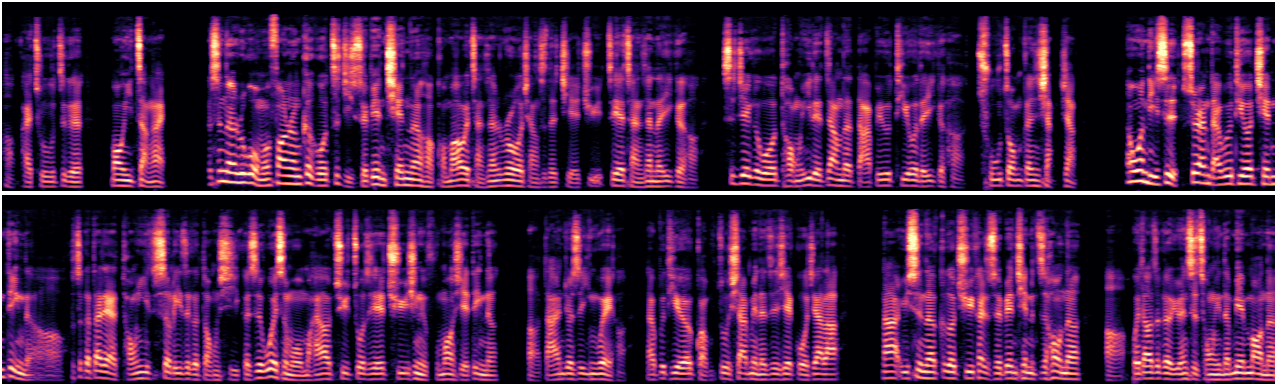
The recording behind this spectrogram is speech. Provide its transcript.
哈，排除这个贸易障碍。可是呢，如果我们放任各国自己随便签呢，哈，恐怕会产生弱肉强食的结局，这也产生了一个哈世界各国统一的这样的 WTO 的一个哈初衷跟想象。那问题是，虽然 WTO 签订的啊，这个大家也同意设立这个东西，可是为什么我们还要去做这些区域性的服贸协定呢？啊，答案就是因为哈，WTO 管不住下面的这些国家啦。那于是呢，各个区域开始随便签了之后呢，啊，回到这个原始丛林的面貌呢，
